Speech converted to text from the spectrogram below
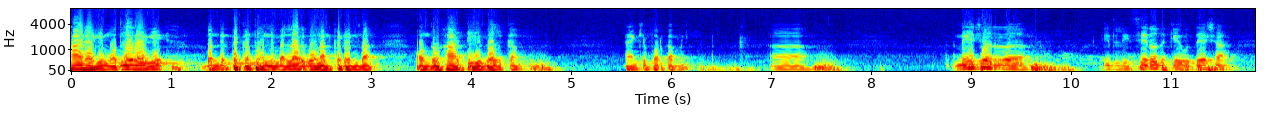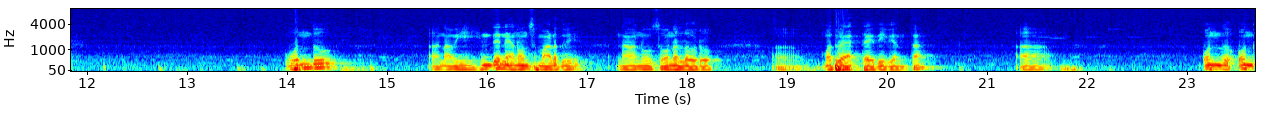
ಹಾಗಾಗಿ ಮೊದಲನೇದಾಗಿ ಬಂದಿರ್ತಕ್ಕಂಥ ನಿಮ್ಮೆಲ್ಲರಿಗೂ ನನ್ನ ಕಡೆಯಿಂದ ಒಂದು hearty welcome thank you for coming major ಇಲ್ಲಿ ಸೇರೋದಕ್ಕೆ ಉದ್ದೇಶ ಒಂದು ನಾವು ಈ ಹಿಂದೆನೇ ಅನೌನ್ಸ್ ಮಾಡಿದ್ವಿ. ನಾನು, ಸೋನಲ್ ಅವರು ಮದುವೆ ಆಗ್ತಾ ಇದ್ದೀವಿ ಅಂತ. ಒಂದು ಒಂದು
